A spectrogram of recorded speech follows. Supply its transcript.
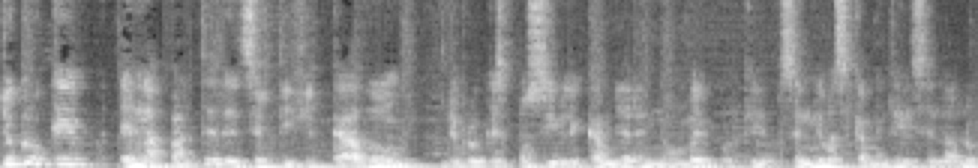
Yo creo que en la parte del certificado, yo creo que es posible cambiar el nombre porque pues, en mí básicamente dice Lalo.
